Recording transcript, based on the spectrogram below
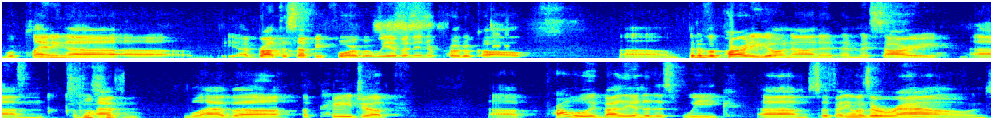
we're planning a, a. I brought this up before, but we have an interprotocol. Uh, bit of a party going on at, at Messari. Um, we'll have we'll have a, a page up uh, probably by the end of this week. Um, so if anyone's around,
